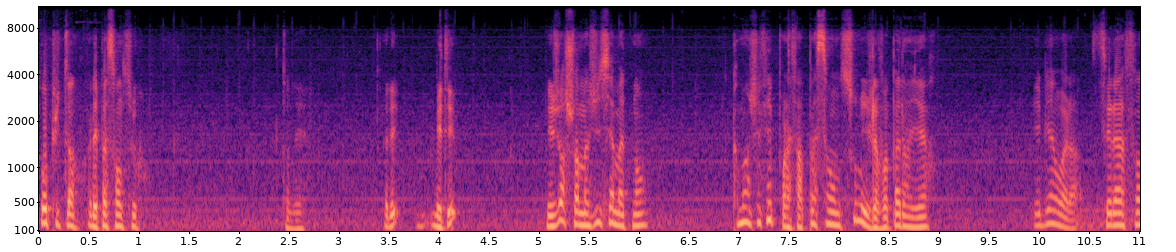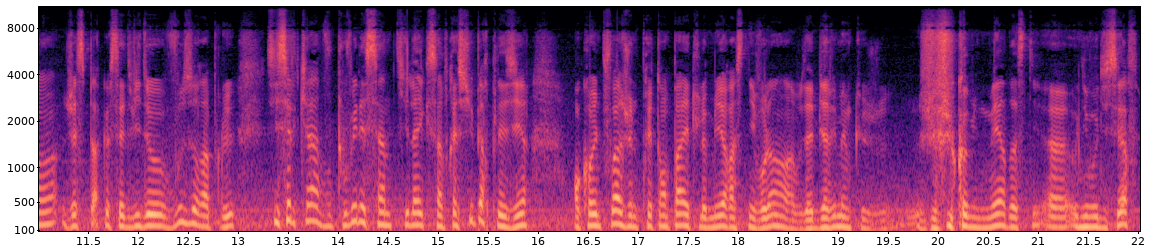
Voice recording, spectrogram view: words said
Oh putain, elle est passée en dessous. Attendez. Allez, mettez. Mais genre, je suis un magicien maintenant. Comment j'ai fait pour la faire passer en dessous, mais je la vois pas derrière? Et eh bien voilà, c'est la fin. J'espère que cette vidéo vous aura plu. Si c'est le cas, vous pouvez laisser un petit like, ça me ferait super plaisir. Encore une fois, je ne prétends pas être le meilleur à ce niveau-là. Hein. Vous avez bien vu même que je, je joue comme une merde euh, au niveau du surf.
